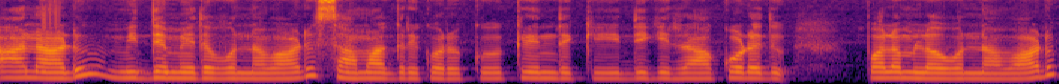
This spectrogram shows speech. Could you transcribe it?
ఆనాడు మిద్దె మీద ఉన్నవాడు సామాగ్రి కొరకు క్రిందికి దిగి రాకూడదు. పొలంలో ఉన్నవాడు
